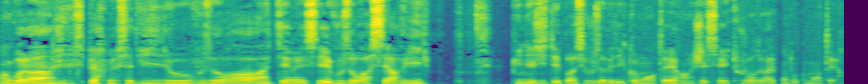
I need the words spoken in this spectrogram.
Donc voilà, j'espère que cette vidéo vous aura intéressé, vous aura servi. Puis n'hésitez pas si vous avez des commentaires, hein, j'essaye toujours de répondre aux commentaires.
